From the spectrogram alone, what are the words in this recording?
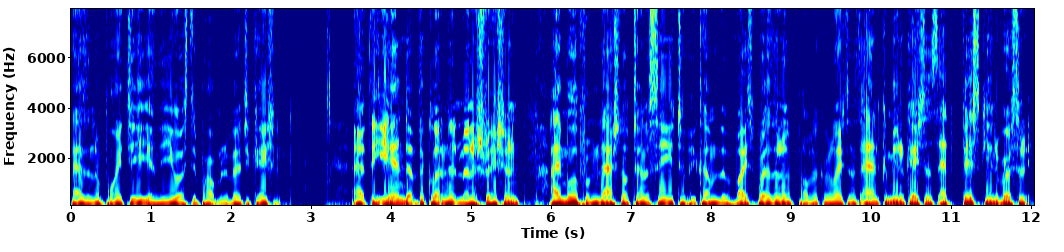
as an appointee in the U.S. Department of Education. At the end of the Clinton administration, I moved from Nashville, Tennessee to become the Vice President of Public Relations and Communications at Fisk University.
